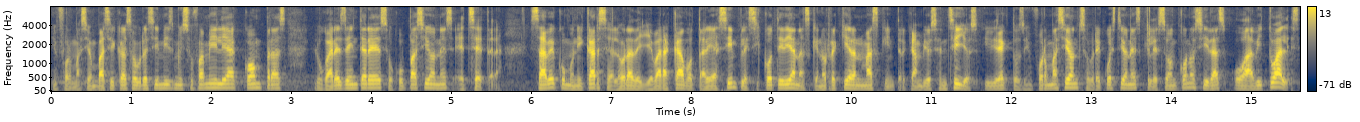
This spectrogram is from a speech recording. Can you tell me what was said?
información básica sobre sí mismo y su familia, compras, lugares de interés, ocupaciones, etc. Sabe comunicarse a la hora de llevar a cabo tareas simples y cotidianas que no requieran más que intercambios sencillos y directos de información sobre cuestiones que le son conocidas o habituales,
